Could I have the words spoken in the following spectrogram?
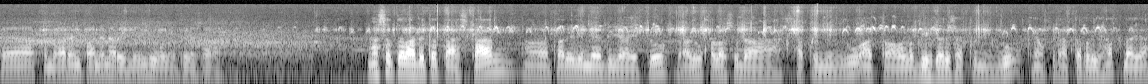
Saya kemarin panen hari minggu kalau tidak salah. Nah setelah ditetaskan uh, tadi di media itu, lalu kalau sudah satu minggu atau lebih dari satu minggu yang sudah terlihat lah ya,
